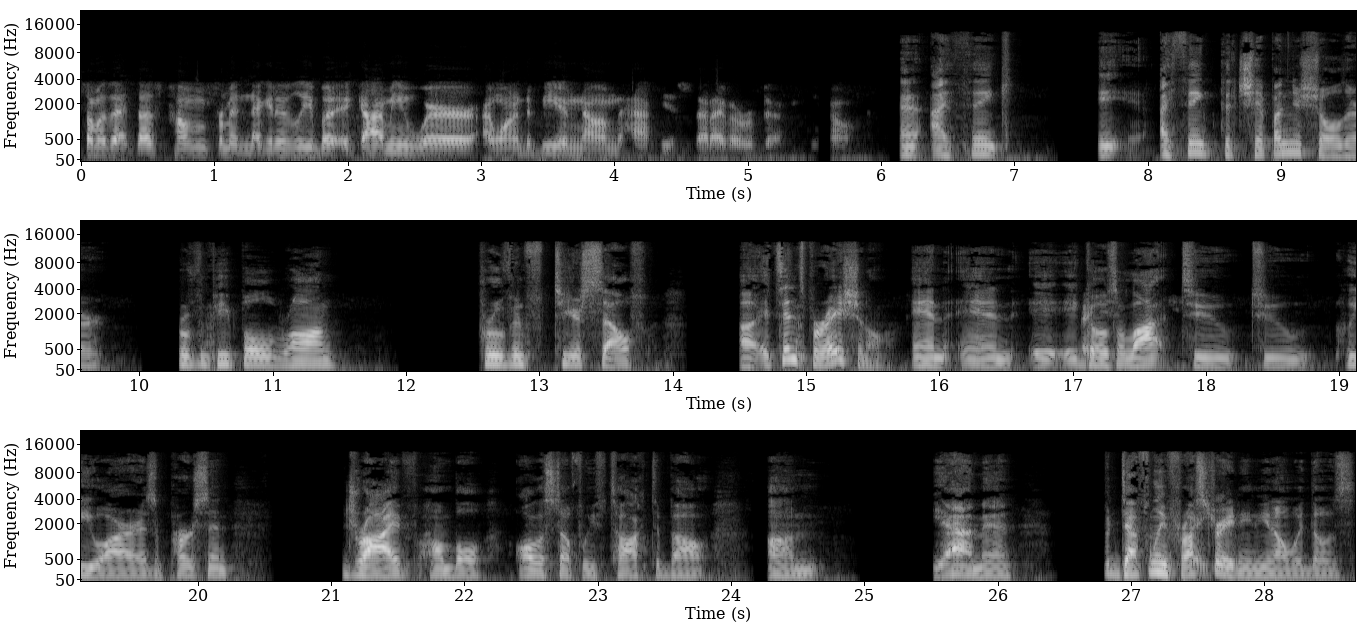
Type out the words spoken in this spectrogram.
some of that does come from it negatively, but it got me where I wanted to be, and now I'm the happiest that I've ever been. You know. And I think, I think the chip on your shoulder, proving people wrong, proving to yourself, uh, it's inspirational, and and it, it goes you. a lot to to who you are as a person, drive, humble, all the stuff we've talked about. Um, yeah, man, definitely frustrating, you know, with those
